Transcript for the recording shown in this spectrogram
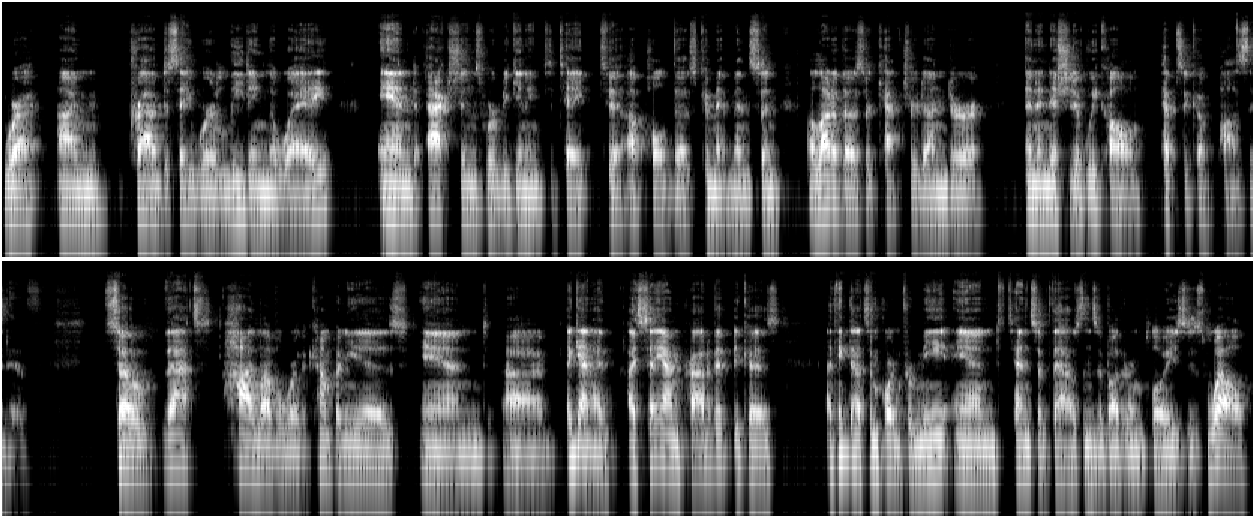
where I'm proud to say we're leading the way and actions we're beginning to take to uphold those commitments. And a lot of those are captured under an initiative we call PepsiCo Positive. So that's high level where the company is. And uh, again, I, I say I'm proud of it because I think that's important for me and tens of thousands of other employees as well.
